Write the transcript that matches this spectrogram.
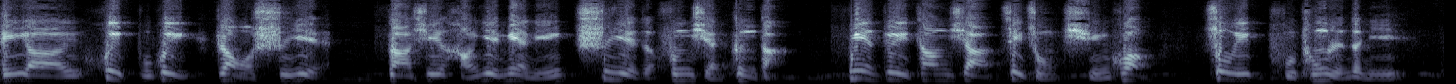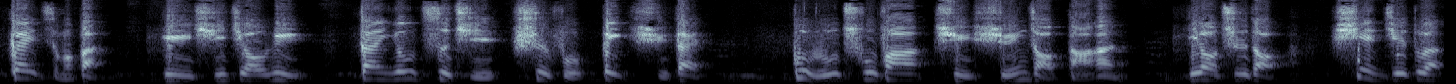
？AI 会不会让我失业？哪些行业面临失业的风险更大？面对当下这种情况，作为普通人的你该怎么办？与其焦虑、担忧自己是否被取代，不如出发去寻找答案。要知道，现阶段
